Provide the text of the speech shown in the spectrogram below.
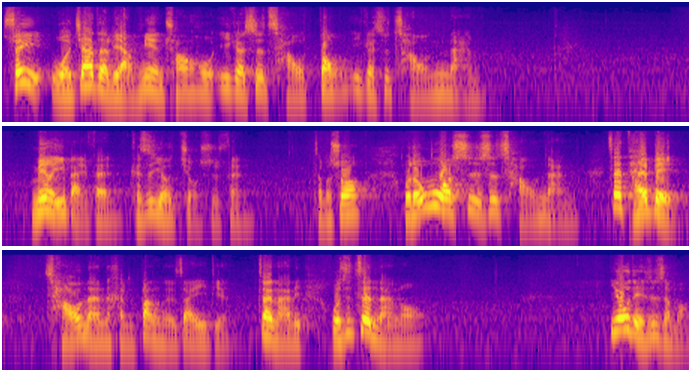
所以我家的两面窗户，一个是朝东，一个是朝南。没有一百分，可是有九十分。怎么说？我的卧室是朝南，在台北朝南很棒的在一点在哪里？我是正南哦。优点是什么？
